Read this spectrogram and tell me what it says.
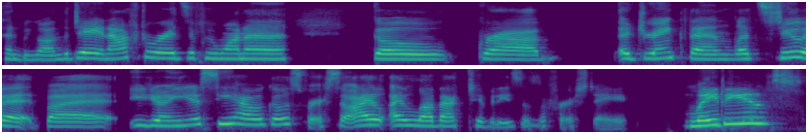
then we go on the day. And afterwards, if we want to go grab a drink, then let's do it. But you know, you just see how it goes first. So I, I love activities as a first date. Ladies,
